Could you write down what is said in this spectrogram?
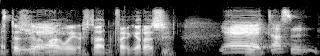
it doesn't yeah. really matter what your starting figure is. Yeah it doesn't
